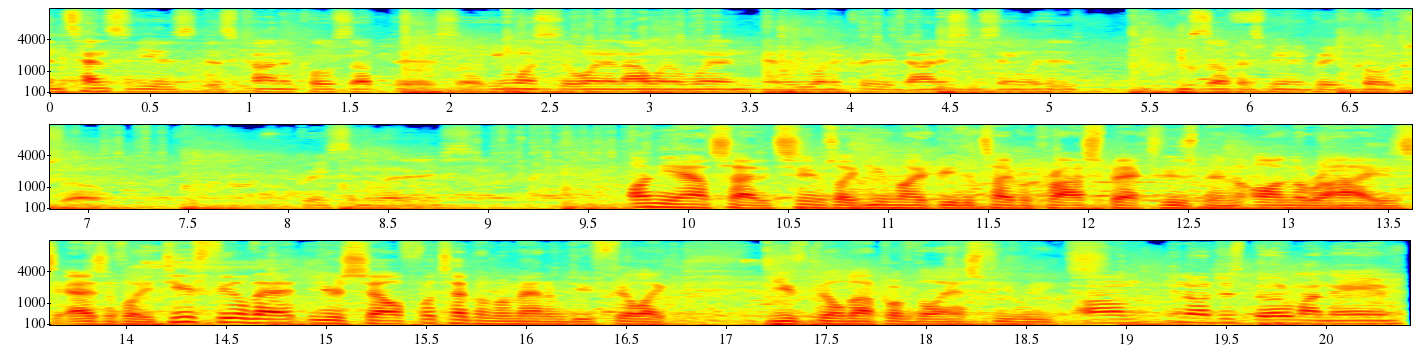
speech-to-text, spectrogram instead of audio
intensity is, is kind of close up there. So he wants to win and I want to win, and we want to create a dynasty, same with his, himself as being a great coach. So, great similarities. On the outside, it seems like you might be the type of prospect who's been on the rise as of late. Do you feel that yourself? What type of momentum do you feel like you've built up over the last few weeks? Um, you know, just building my name,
